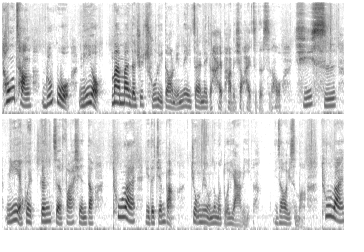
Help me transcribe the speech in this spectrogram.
通常，如果你有慢慢的去处理到你内在那个害怕的小孩子的时候，其实你也会跟着发现到，突然你的肩膀就没有那么多压力了。你知道我意思吗？突然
